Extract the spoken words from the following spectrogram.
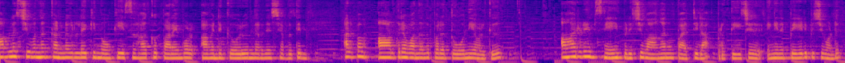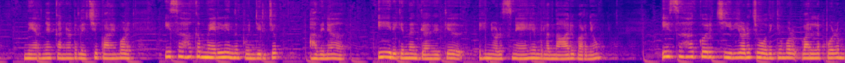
അവളെ ചുവന്ന കണ്ണുകളിലേക്ക് നോക്കി ഇസഹാക്ക് പറയുമ്പോൾ അവന്റെ ഗൗരവം നിറഞ്ഞ ശബ്ദത്തിൽ അല്പം ആർദ്ര വന്നതുപോലെ തോന്നി അവൾക്ക്. ആരുടെയും സ്നേഹം പിടിച്ചു വാങ്ങാൻ പറ്റില്ല പ്രത്യേകിച്ച് ഇങ്ങനെ പേടിപ്പിച്ചുകൊണ്ട് നിറഞ്ഞ കണ്ണോടെ ലച്ചു പറയുമ്പോൾ ഇസഹാക്ക് മെല്ലെ ഒന്ന് പുഞ്ചിരിച്ചു. അതിന് ഈ ഇരിക്കുന്ന ഗംഗയ്ക്ക് എന്നോട് സ്നേഹമില്ലെന്ന് ആര് പറഞ്ഞു? ഇസഹാക്ക് ഒരു ചിരിയോടെ ചോദിക്കുമ്പോൾ വല്ലപ്പോഴും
